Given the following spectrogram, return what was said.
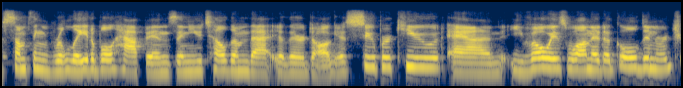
something relatable happens and you tell them that their dog is super cute and you've always wanted a golden retriever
